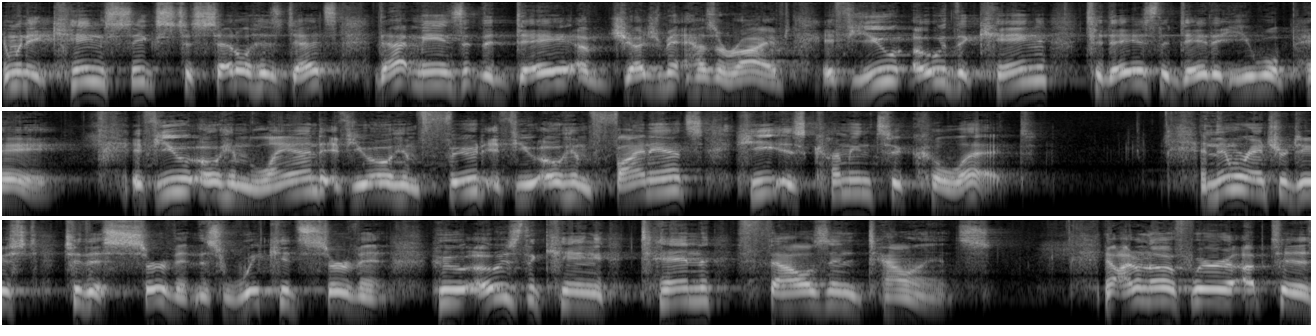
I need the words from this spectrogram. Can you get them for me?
And when a king seeks to settle his debts, that means that the day of judgment has arrived. If you owe the king, today is the day that you will pay. If you owe him land, if you owe him food, if you owe him finance, he is coming to collect. And then we're introduced to this servant, this wicked servant, who owes the king 10,000 talents. Now, I don't know if we're up to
